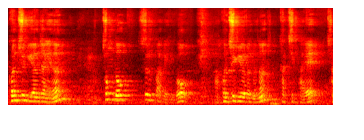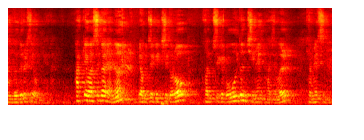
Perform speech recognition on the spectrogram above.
건축위원장에는 총독 수르바벨이고 아, 건축위원으로는 각 지파의 장로들을 세웁니다. 학계와 스가랴는 영적인 지도로 건축의 모든 진행 과정을 겸했습니다.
